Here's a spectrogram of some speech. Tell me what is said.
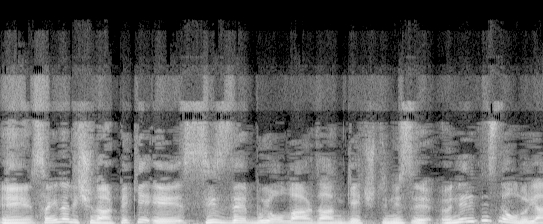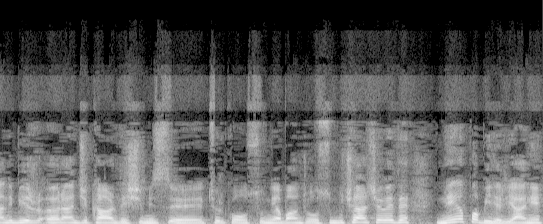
Ee, Sayın Ali Çınar, peki e, siz de bu yollardan geçtiniz. E, öneriniz ne olur? Yani bir öğrenci kardeşimiz, e, Türk olsun, yabancı olsun bu çerçevede ne yapabilir? Yani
